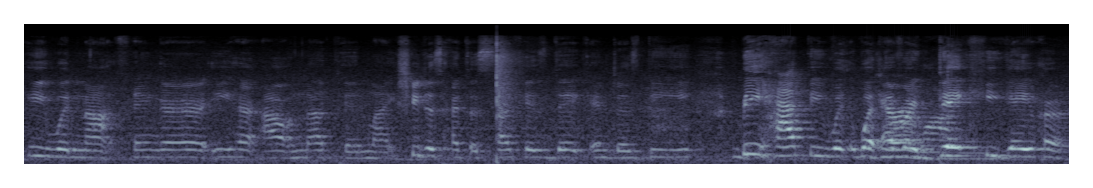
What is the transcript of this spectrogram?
he would not finger, eat her out, nothing. Like she just had to suck his dick and just be be happy with whatever dick he gave her.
